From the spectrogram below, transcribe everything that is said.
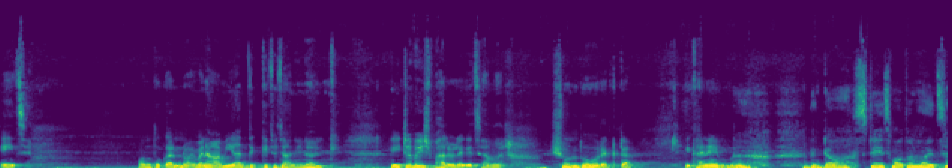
এই যে। অন্ধকার নয়। মানে আমি অর্ধেক কিছু জানি না আর কি। এইটা বেশ ভালো লেগেছে আমার। সুন্দর একটা, এখানে একটা স্টেজ মতন হয়েছে।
